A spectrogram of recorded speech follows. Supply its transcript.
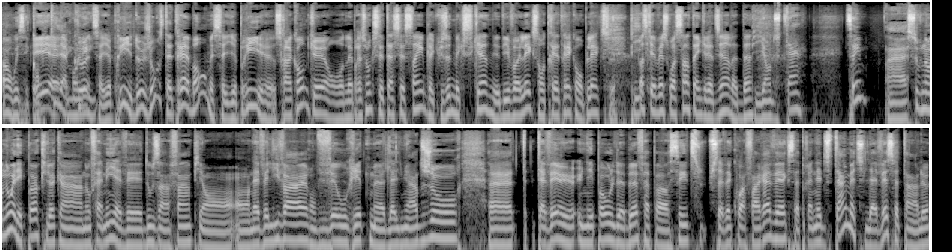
Ah oui, c'est compliqué, Et la écoute, mollée. ça y a pris deux jours, c'était très bon, mais ça y a pris. euh, on se rend compte qu'on a l'impression que c'est assez simple, la cuisine mexicaine, il y a des volets qui sont très, très complexes. Je pense qu'il y avait 60 ingrédients là-dedans. Puis ils ont du temps. Tu sais, euh, souvenons-nous à l'époque, là, quand nos familles avaient 12 enfants, puis on, on avait l'hiver, on vivait au rythme de la lumière du jour. Euh, tu avais une épaule de bœuf à passer, tu, tu savais quoi faire avec. Ça prenait du temps, mais tu l'avais ce temps-là.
